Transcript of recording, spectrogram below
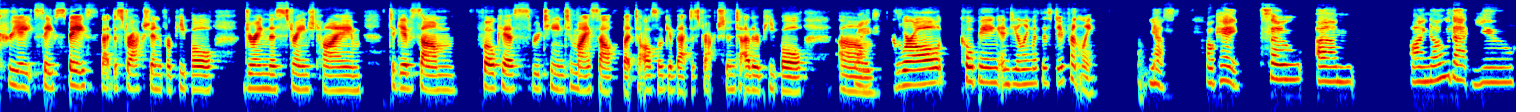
create safe space, that distraction for people during this strange time to give some focus routine to myself, but to also give that distraction to other people. Um, right. we're all coping and dealing with this differently. Yes. Okay. So um, I know that you,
